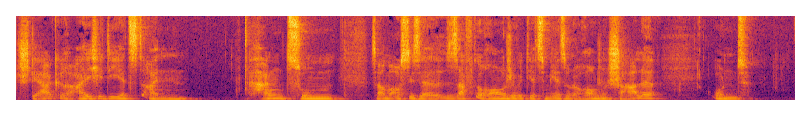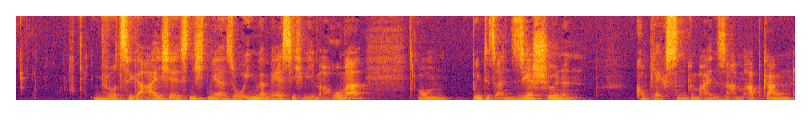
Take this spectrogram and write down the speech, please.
stärkere Eiche, die jetzt einen Hang zum, sagen wir, aus dieser Saftorange wird jetzt mehr so eine Orangenschale und würzige Eiche ist nicht mehr so ingwermäßig wie im Aroma und bringt jetzt einen sehr schönen, komplexen gemeinsamen Abgang.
